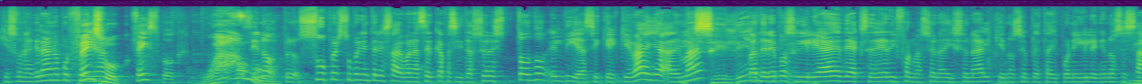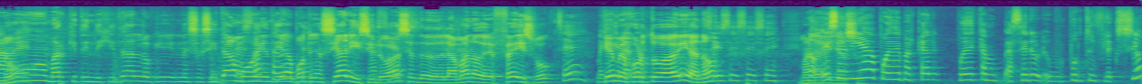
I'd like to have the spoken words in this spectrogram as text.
que es una gran oportunidad. Facebook. Facebook. ¡Wow! Sí, no, pero súper, súper interesado. Van a hacer capacitaciones todo el día. Así que el que vaya, además, Excelente. va a tener posibilidades de acceder a información adicional que no siempre está disponible, que no se sabe. No, marketing digital, lo que necesitamos hoy en día potenciar y si lo hacen es. desde la mano de Facebook, Sí, qué mejor todavía, ¿no? Sí, sí, sí. sí. No, Maravilloso. ese día puede marcar, puede hacer un punto de inflexión.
